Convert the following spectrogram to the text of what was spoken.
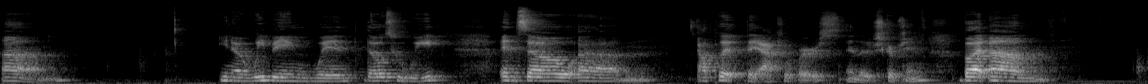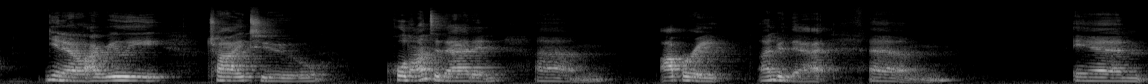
um, you know, weeping with those who weep. And so um, I'll put the actual verse in the description. But, um, you know, I really try to hold on to that and um, operate under that. Um, and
